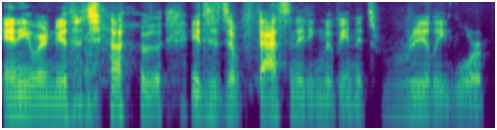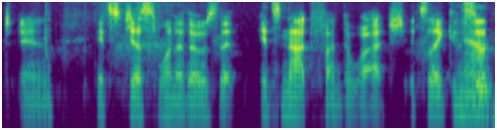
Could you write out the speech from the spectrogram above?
anywhere near the top. It is a fascinating movie, and it's really warped, and it's just one of those that it's not fun to watch. It's like it's the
